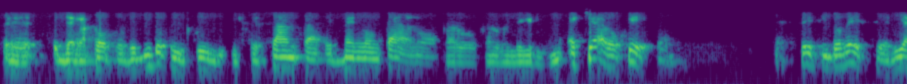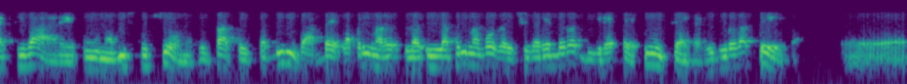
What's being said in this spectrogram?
eh, del rapporto debito-PIL, quindi il 60% è ben lontano, caro, caro Pellegrini. È chiaro che eh, se si dovesse riattivare una discussione sul patto di stabilità, beh, la, prima, la, la prima cosa che ci verrebbero a dire è iniziate a ridurre la spesa, eh,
